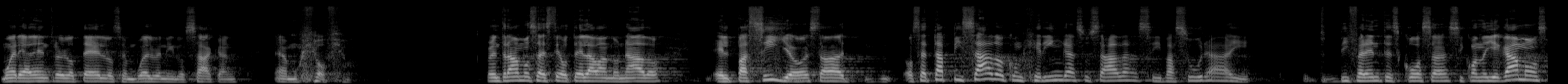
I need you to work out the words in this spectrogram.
muere adentro del hotel, los envuelven y los sacan. Era muy obvio. Pero entramos a este hotel abandonado el pasillo estaba, o sea, tapizado con jeringas usadas y basura y diferentes cosas. Y cuando llegamos,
